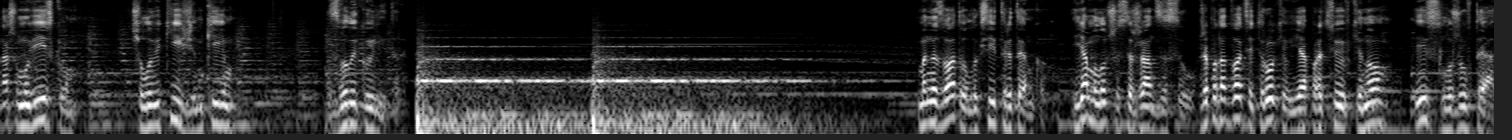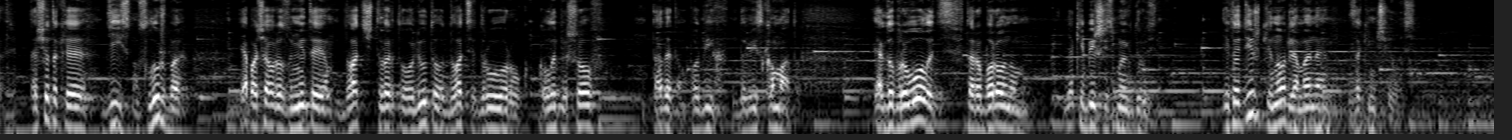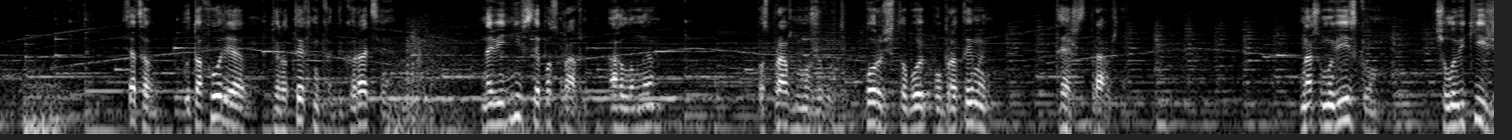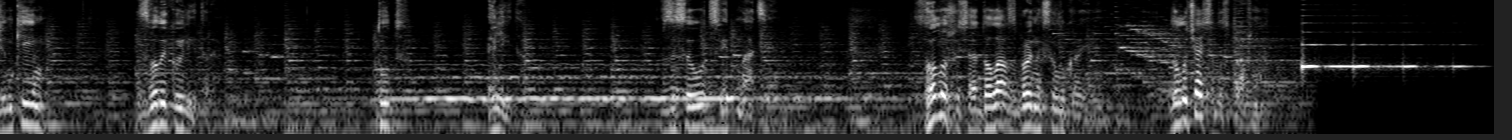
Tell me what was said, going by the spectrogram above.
Нашому війську чоловіки і жінки з великої літери. Мене звати Олексій Третенко. і Я молодший сержант ЗСУ. Вже понад 20 років я працюю в кіно і служу в театрі. Та що таке дійсно служба, я почав розуміти 24 лютого 22 року, коли пішов та де там побіг до військкомату. Як доброволець в тероборону, як і більшість моїх друзів. І тоді ж кіно для мене закінчилось. Вся ця бутафорія, піротехніка, декорація. На війні все по-справжньому, а головне по-справжньому живуть. Поруч з тобою побратими теж справжні. В нашому війську чоловіки і жінки з великої літери. Тут еліта. В ЗСУ цвіт нації. Зголошуйся до лав Збройних сил України. Долучайся до справжніх.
